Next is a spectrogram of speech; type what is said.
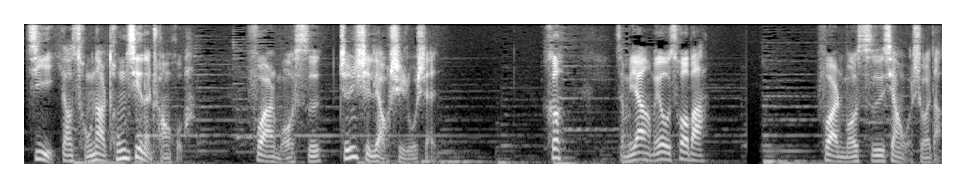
即要从那儿通信的窗户吧，福尔摩斯真是料事如神。呵，怎么样，没有错吧？福尔摩斯向我说道，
